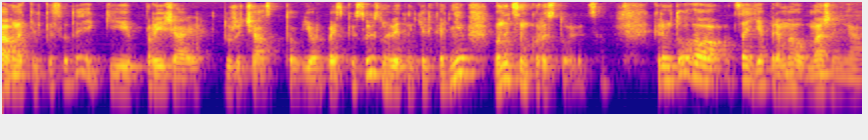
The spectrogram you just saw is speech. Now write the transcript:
певна кількість людей, які приїжджають дуже часто в Європейський Союз, навіть на кілька днів, вони цим користуються. Крім того, це є пряме обмеження.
